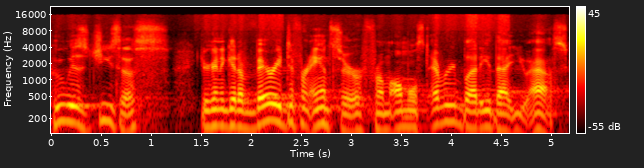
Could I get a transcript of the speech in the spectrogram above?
Who is Jesus? you're going to get a very different answer from almost everybody that you ask.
